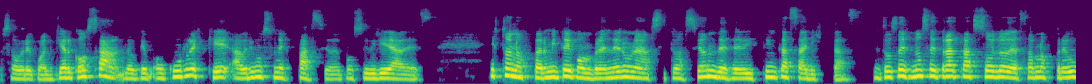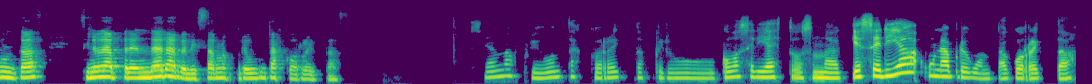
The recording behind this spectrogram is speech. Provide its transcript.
sobre cualquier cosa, lo que ocurre es que abrimos un espacio de posibilidades esto nos permite comprender una situación desde distintas aristas. Entonces no se trata solo de hacernos preguntas, sino de aprender a realizarnos preguntas correctas. Hacernos preguntas correctas, pero ¿cómo sería esto? ¿Qué sería una pregunta correcta?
